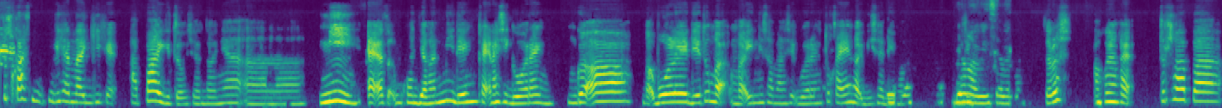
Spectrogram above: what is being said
terus kasih pilihan lagi kayak apa? gitu. Contohnya uh, mie. Eh atau bukan jangan mie deh kayak nasi goreng. Enggak ah. Nggak boleh. Dia tuh nggak nggak ini sama nasi goreng tuh kayaknya nggak bisa deh iya. dia nggak bisa bener. terus aku yang kayak terus apa?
